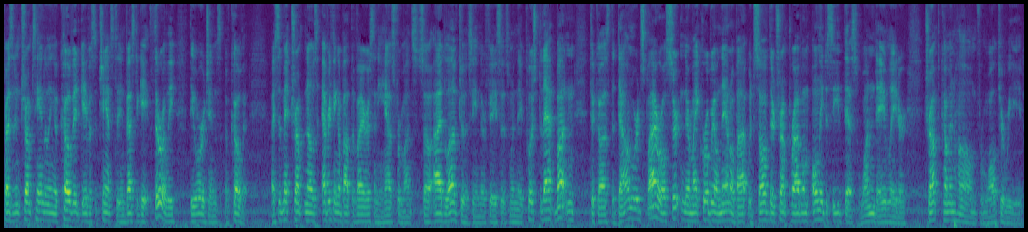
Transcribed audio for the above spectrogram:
President Trump's handling of COVID gave us a chance to investigate thoroughly the origins of COVID. I submit Trump knows everything about the virus and he has for months, so I'd love to have seen their faces when they pushed that button to cause the downward spiral, certain their microbial nanobot would solve their Trump problem, only to see this one day later Trump coming home from Walter Reed.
